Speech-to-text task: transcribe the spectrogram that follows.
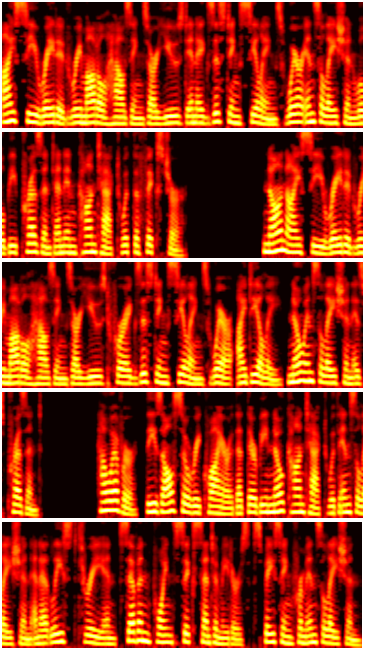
IC-rated remodel housings are used in existing ceilings where insulation will be present and in contact with the fixture. Non-IC rated remodel housings are used for existing ceilings where, ideally, no insulation is present. However, these also require that there be no contact with insulation and at least 3 in 7.6 cm spacing from insulation.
